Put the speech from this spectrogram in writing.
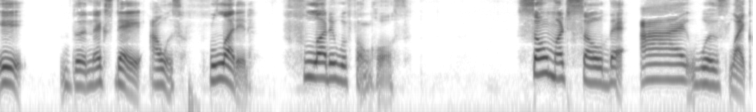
It the next day I was flooded, flooded with phone calls. So much so that I was like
